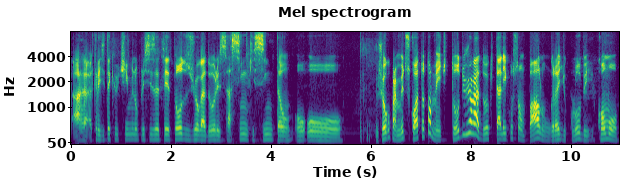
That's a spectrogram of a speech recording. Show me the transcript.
acredita que o time não precisa ter todos os jogadores assim que sintam o, o o jogo, para mim, discorda totalmente. Todo jogador que está ali com o São Paulo, um grande clube, como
